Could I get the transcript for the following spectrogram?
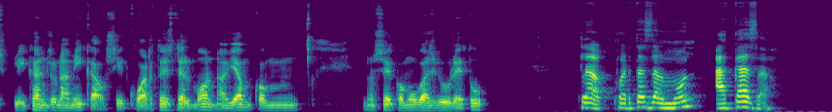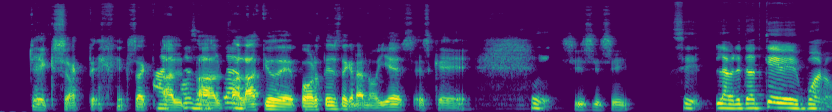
explica'ns una mica, o sigui, quartes del món, aviam, com, no sé, com ho vas viure tu. Clar, quartes del món a casa, Exacte, exacte, a al, casa, al clar. Palacio de Deportes de Granollers, és que, Sí. sí, sí, sí. Sí, la veritat que, bueno,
